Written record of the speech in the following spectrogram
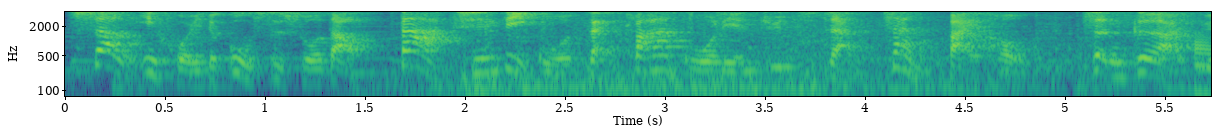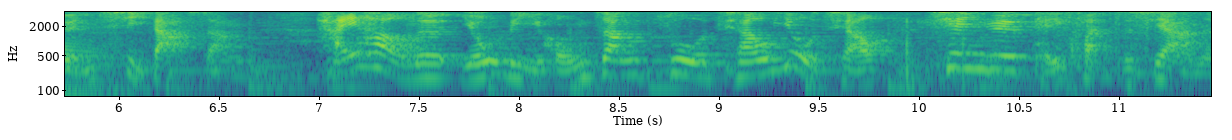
上一回的故事说到，大清帝国在八国联军之战战败后，整个啊元气大伤。还好呢，有李鸿章左乔右乔签约赔款之下呢，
